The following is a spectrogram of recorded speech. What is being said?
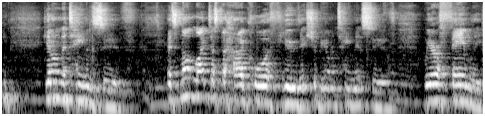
Get on the team and serve. It's not like just a hardcore few that should be on a team that serve. We are a family.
